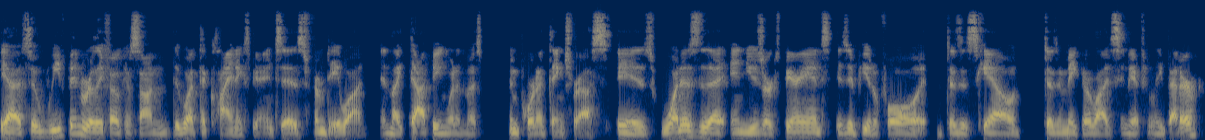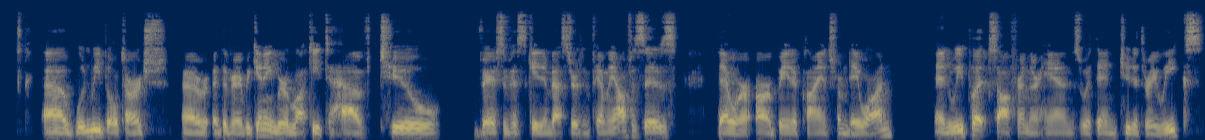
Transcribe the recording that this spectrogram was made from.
Yeah, so we've been really focused on the, what the client experience is from day one, and like that being one of the most important things for us is what is the end user experience? Is it beautiful? Does it scale? Does it make their lives significantly better? Uh, when we built Arch uh, at the very beginning, we were lucky to have two very sophisticated investors and family offices that were our beta clients from day one. And we put software in their hands within two to three weeks.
